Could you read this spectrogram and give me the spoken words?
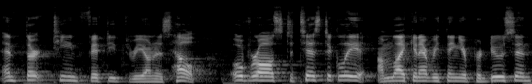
and 1353 on his health. Overall, statistically, I'm liking everything you're producing.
